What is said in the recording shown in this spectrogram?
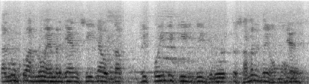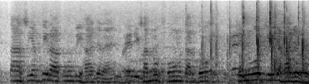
ਕੱਲ ਨੂੰ ਤੁਹਾਨੂੰ ਐਮਰਜੈਂਸੀ ਜਾਂ ਉੱਦਾਂ ਤੁਸੀਂ ਕੋਈ ਵੀ ਚੀਜ਼ ਦੀ ਜ਼ਰੂਰਤ ਸਮਝਦੇ ਹੋਵੋ ਤਾਂ ਅਸੀਂ ਅੱਧੀ ਰਾਤ ਨੂੰ ਵੀ ਹਾਜ਼ਰ ਹਾਂ। ਸਾਨੂੰ ਫੋਨ ਕਰ ਦਿਓ। ਤੁਹਾਨੂੰ ਉਹ ਚੀਜ਼ ਹਾਜ਼ਰ ਹੋ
